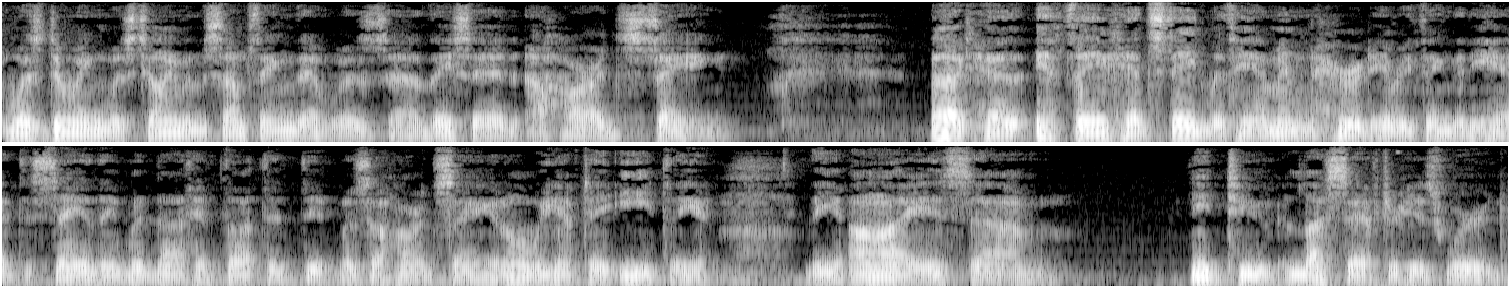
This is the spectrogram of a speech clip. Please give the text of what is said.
was doing was telling them something that was, uh, they said, a hard saying. But uh, if they had stayed with him and heard everything that he had to say, they would not have thought that it was a hard saying at all. We have to eat. The, the eyes um, need to lust after his word.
